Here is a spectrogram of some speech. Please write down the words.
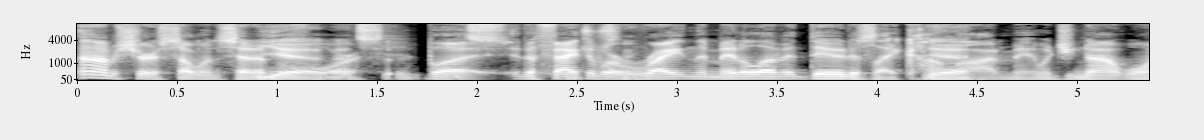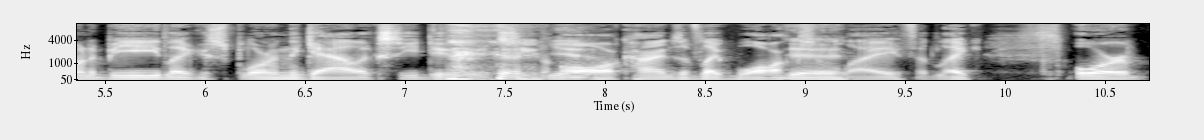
I'm sure someone said it yeah, before that's. but that's the fact that we're right in the middle of it, dude, is like, come Yeah. on, man. Would you not want to be like exploring the galaxy, dude? Seeing all kinds of like walks of life and like, or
